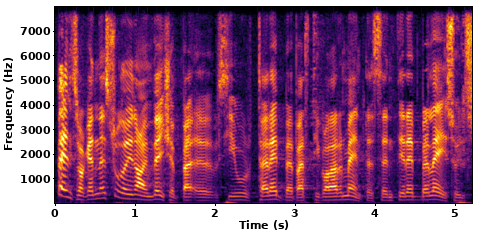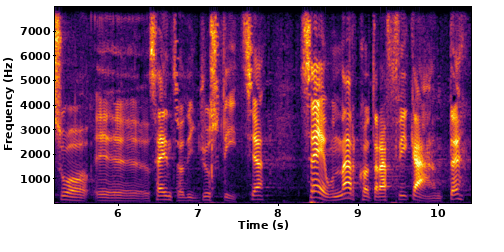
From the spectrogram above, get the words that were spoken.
Penso che nessuno di noi invece eh, si urterebbe particolarmente, sentirebbe leso il suo eh, senso di giustizia se un narcotrafficante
